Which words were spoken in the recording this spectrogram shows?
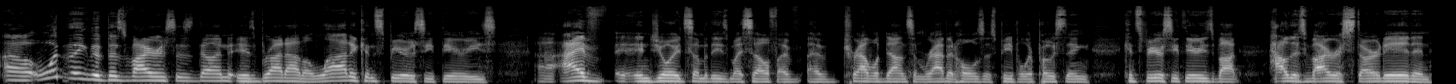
Uh, one thing that this virus has done is brought out a lot of conspiracy theories. Uh, I've enjoyed some of these myself. I've I've traveled down some rabbit holes as people are posting conspiracy theories about how this virus started and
